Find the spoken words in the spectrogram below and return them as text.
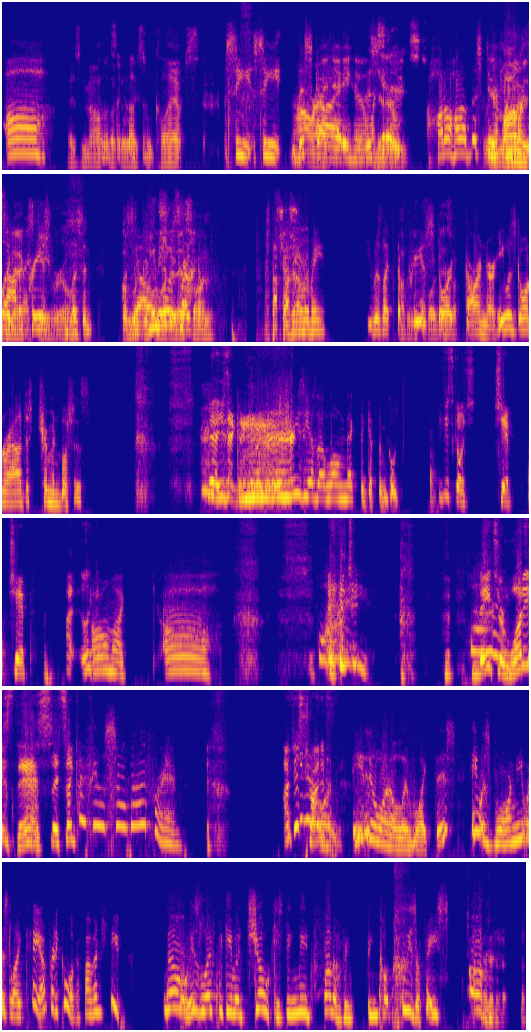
Oh, His mouth looks looking like like some clamps. see, see, this All guy. right. Anywho, this, what's Yeah. hold on, hold on. This dude Your he mom looks is like next, the Prius- Gabriel. Listen, I'm Listen, looking he forward to was this like- one. stop Shush. talking over me. He was like the I'll be looking forward to this prehistoric gardener. He was going around just trimming bushes. Yeah, he's like, Gonna get up in those trees. He has that long neck to get them go. he just goes chip, chip. I, like, Oh my! Oh, why? nature, what is this? It's like I feel so bad for him. I'm just He trying to. want, he didn't want to live like this. He was born. He was like, "Hey, I'm pretty cool. I got 500 teeth." No, his life became a joke. He's being made fun of, being, being called tweezer face. Oh,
